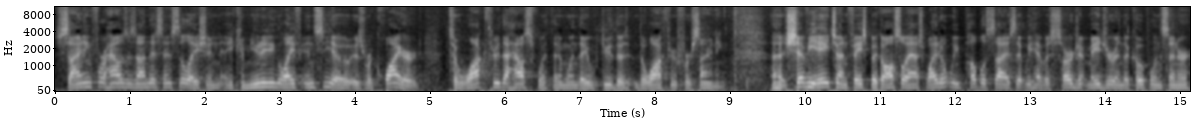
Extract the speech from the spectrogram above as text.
signing for houses on this installation, a community life NCO is required to walk through the house with them when they do the, the walkthrough for signing. Uh, Chevy H on Facebook also asked, why don't we publicize that we have a sergeant major in the Copeland Center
